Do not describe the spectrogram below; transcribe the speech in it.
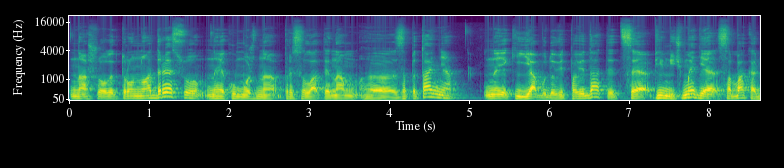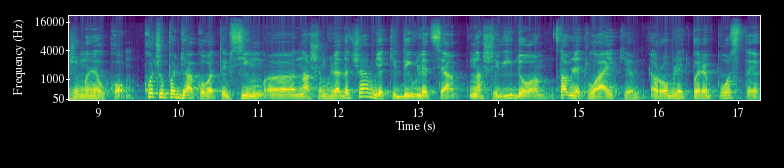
нашу електронну адресу, на яку можна присилати нам е, запитання на які я буду відповідати, це північмедіа собака gmail.com. Хочу подякувати всім е, нашим глядачам, які дивляться наші відео, ставлять лайки, роблять перепости.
